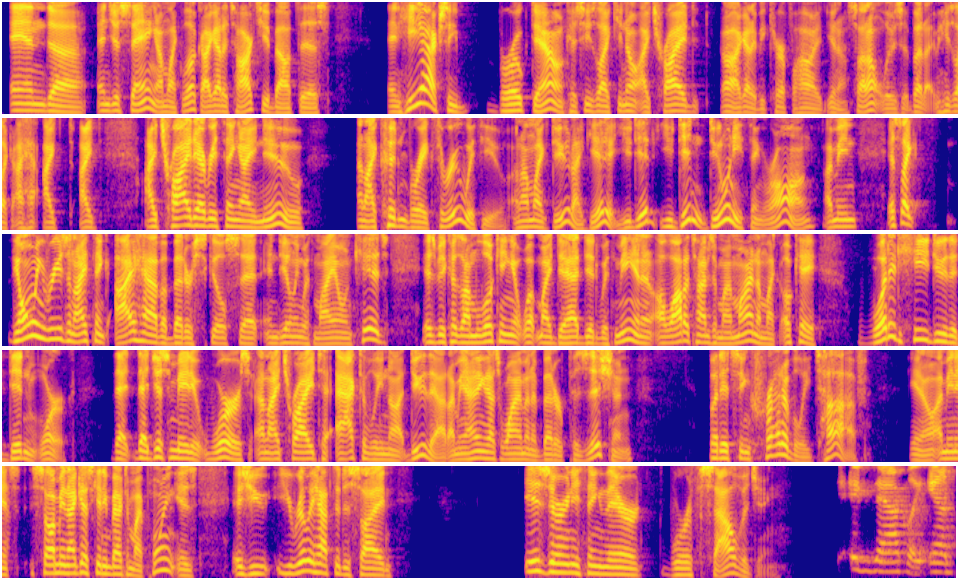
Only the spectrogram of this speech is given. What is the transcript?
and uh, and just saying, I'm like, look, I got to talk to you about this. And he actually broke down because he's like, you know, I tried. Oh, I got to be careful how I, you know, so I don't lose it. But he's like, I, I, I, I tried everything I knew, and I couldn't break through with you. And I'm like, dude, I get it. You did, you didn't do anything wrong. I mean, it's like the only reason I think I have a better skill set in dealing with my own kids is because I'm looking at what my dad did with me. And a lot of times in my mind, I'm like, okay, what did he do that didn't work? That, that just made it worse. And I tried to actively not do that. I mean, I think that's why I'm in a better position, but it's incredibly tough. You know, I mean, it's so, I mean, I guess getting back to my point is, is you, you really have to decide, is there anything there worth salvaging? Exactly. And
